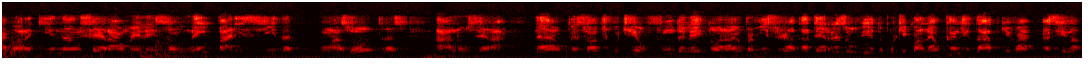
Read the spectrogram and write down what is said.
Agora, que não será uma eleição nem parecida com as outras, ah, não será. Né? O pessoal discutia o fundo eleitoral, para mim isso já está até resolvido, porque qual é o candidato que vai assinar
